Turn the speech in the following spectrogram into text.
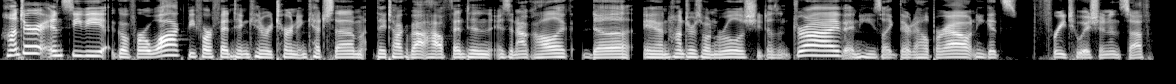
Hunter and Stevie go for a walk before Fenton can return and catch them. They talk about how Fenton is an alcoholic, duh, and Hunter's one rule is she doesn't drive, and he's like there to help her out, and he gets free tuition and stuff,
